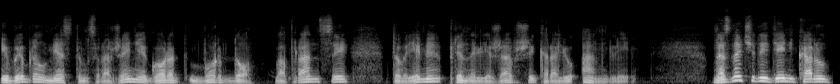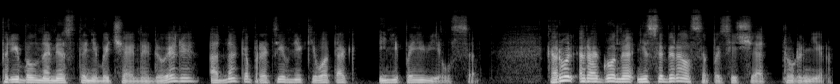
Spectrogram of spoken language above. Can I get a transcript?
и выбрал местом сражения город Бордо во Франции, в то время принадлежавший королю Англии. Назначенный день Карл прибыл на место необычайной дуэли, однако противник его так и не появился. Король Арагона не собирался посещать турнир.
